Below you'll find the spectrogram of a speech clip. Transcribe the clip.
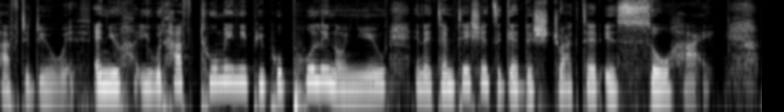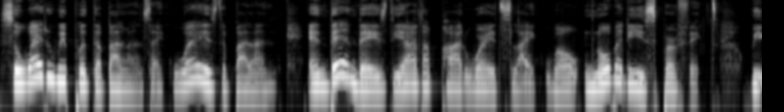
have to deal with. And you you would have too many people pulling on you and the temptation to get distracted is so high. So where do we put the balance? Like where is the balance? And then there is the other part where it's like well nobody is perfect we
